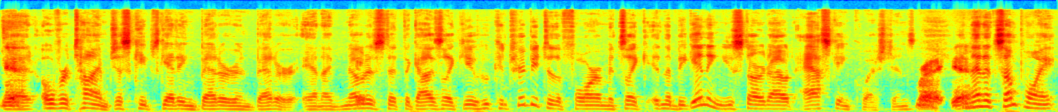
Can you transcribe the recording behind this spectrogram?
Yeah. that over time just keeps getting better and better. And I've noticed that the guys like you who contribute to the forum, it's like in the beginning you start out asking questions, Right, yeah. and then at some point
